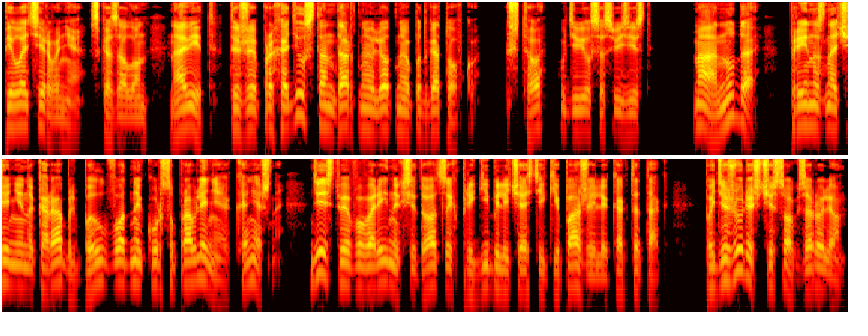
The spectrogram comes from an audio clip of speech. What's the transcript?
«Пилотирование», — сказал он. «Навид, ты же проходил стандартную летную подготовку». «Что?» — удивился связист. «А, ну да. При назначении на корабль был вводный курс управления, конечно. Действия в аварийных ситуациях при гибели части экипажа или как-то так. «Подежуришь часок за рулем?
